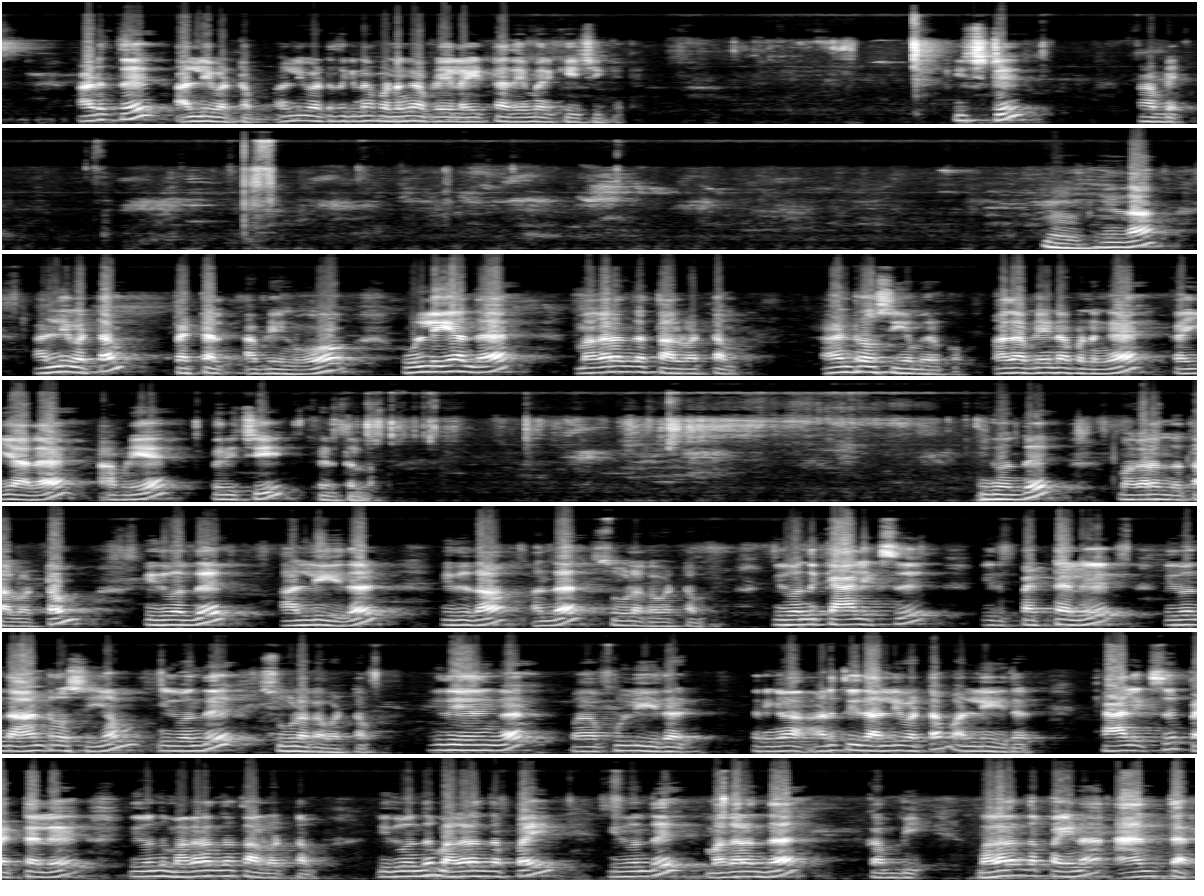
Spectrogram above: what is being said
அடுத்து அள்ளி வட்டம். அள்ளி வட்டத்துக்கு என்ன பண்ணுங்கள் அப்படியே லைட்டாக அதே மாதிரி கீச்சிக்கு. கீச்சிட்டு அப்படியே. இதுதான் அள்ளிவட்டம் பெட்டல் அப்படின்னுவோம். உள்ளேயே அந்த மகரந்தத்தாள் வட்டம் ஆண்ட்ரோசியம் இருக்கும். அதை அப்படியே என்ன பண்ணுங்க? கையால் அப்படியே பிரித்து எடுத்துடலாம். இது வந்து மகரந்தத்தாள் வட்டம் இது வந்து அள்ளி இதழ் இதுதான் அந்த சூலக வட்டம். இது வந்து கேலிக்ஸு இது பெட்டலு இது வந்து ஆண்ட்ரோசியம் இது வந்து சூலக வட்டம் இது எதுங்க புள்ளி இதழ். சரிங்களா? அடுத்து இது அள்ளி வட்டம் அள்ளி இதழ். கேலிக்ஸு பெட்டலு இது வந்து மகரந்தத்தாள் வட்டம். இது வந்து மகரந்தப்பை இது வந்து மகரந்த கம்பி. மகரந்த பைனா ஆந்தர்.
